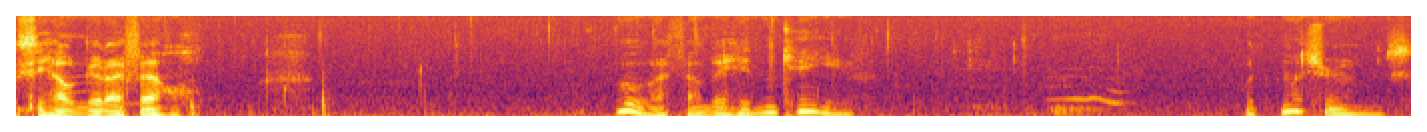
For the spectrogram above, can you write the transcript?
see how good I fell. Ooh, I found a hidden cave. With mushrooms.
